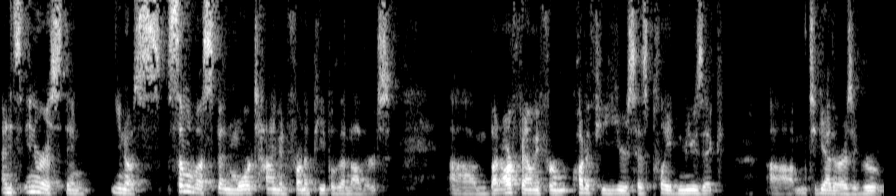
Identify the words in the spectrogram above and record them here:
And it's interesting, you know, some of us spend more time in front of people than others. Um, but our family, for quite a few years, has played music um, together as a group.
